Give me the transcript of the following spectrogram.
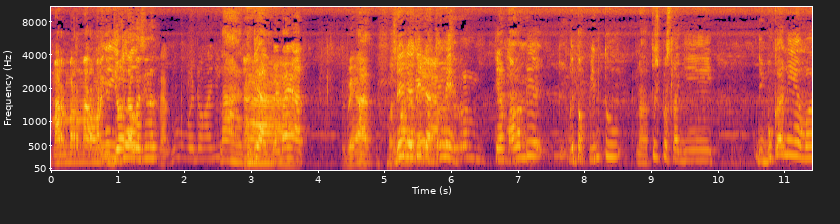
marmer marmer hijau tau gak sih lu? Gua. Nah, itu Nah. BA. Nah, dia jadi dateng nih. Tiap malam dia getok pintu. Nah, terus pas lagi dibuka nih sama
